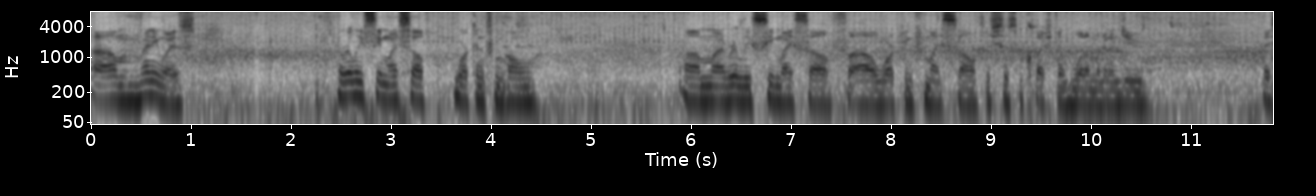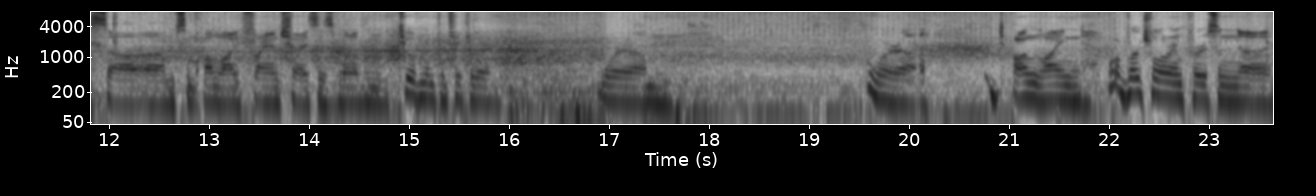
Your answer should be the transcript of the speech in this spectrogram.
um, anyways, I really see myself working from home. Um, I really see myself uh, working for myself. It's just a question of what am I going to do. I saw um, some online franchises. One of them, two of them in particular, were um, were uh, online, or virtual or in person uh,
